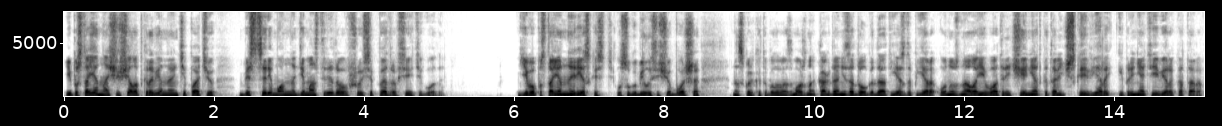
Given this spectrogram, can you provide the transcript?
и постоянно ощущал откровенную антипатию, бесцеремонно демонстрировавшуюся Педро все эти годы. Его постоянная резкость усугубилась еще больше, насколько это было возможно, когда незадолго до отъезда Пьера он узнал о его отречении от католической веры и принятии веры катаров.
